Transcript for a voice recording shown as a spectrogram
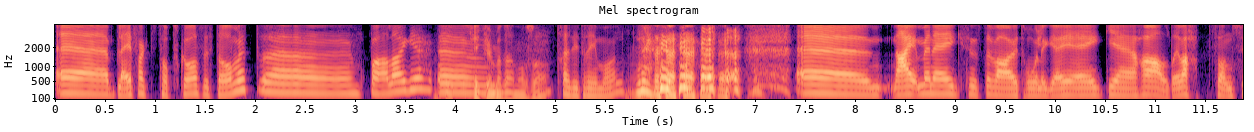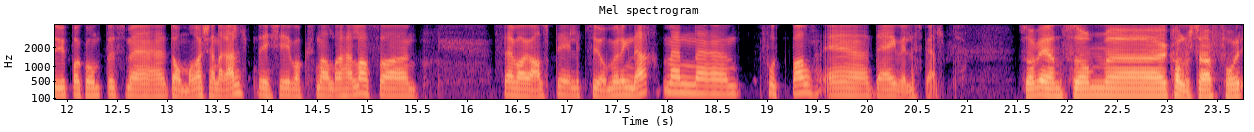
Eh, ble faktisk toppskårer siste året mitt eh, på A-laget. Eh, Fikk vi med den også? 33 mål. eh, nei, men jeg syns det var utrolig gøy. Jeg eh, har aldri vært sånn superkompis med dommere generelt, ikke i voksen alder heller, så, så jeg var jo alltid litt surmuling der. Men eh, fotball er det jeg ville spilt. Så har vi en som eh, kaller seg for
